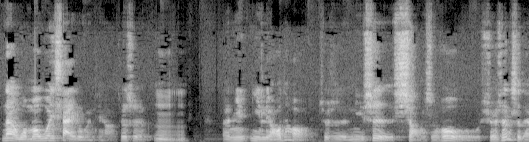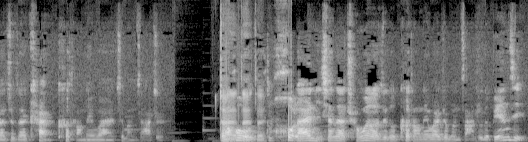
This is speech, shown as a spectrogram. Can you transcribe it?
那我们问下一个问题啊，就是嗯嗯，呃，你你聊到就是你是小时候学生时代就在看《课堂内外》这本杂志，对然后后来你现在成为了这个《课堂内外》这本杂志的编辑，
